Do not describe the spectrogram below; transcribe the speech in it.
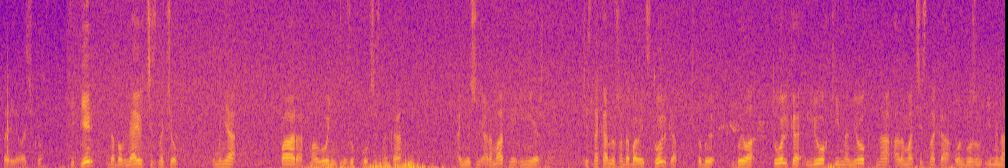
в тарелочку. Теперь добавляю чесночок. У меня пара молоденьких зубков чеснока. Они очень ароматные и нежные. Чеснока нужно добавить столько, чтобы было только легкий намек на аромат чеснока. Он должен именно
